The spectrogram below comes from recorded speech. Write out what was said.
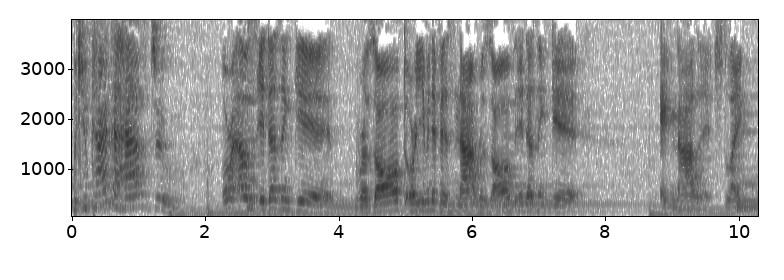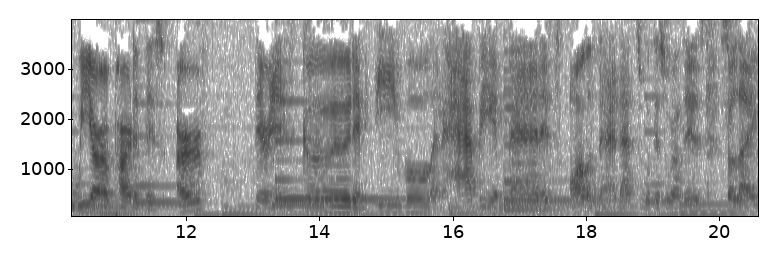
but you kind of have to, or else it doesn't get resolved, or even if it's not resolved, it doesn't get acknowledged. Like, we are a part of this earth. There is good and evil and happy and bad. It's all of that. That's what this world is. So, like,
